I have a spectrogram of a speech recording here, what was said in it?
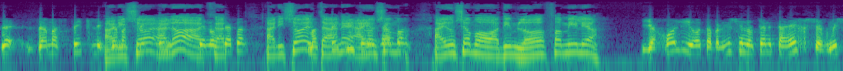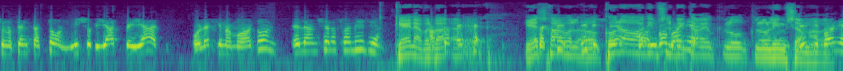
זה מספיק לי. אני שואל, לא, אני שואל, תענה, היו שם אוהדים לא פמיליה? יכול להיות, אבל מי שנותן את ההכשר, מי שנותן את הטון, מי שביד ביד הולך עם המועדון, אלה אנשי לה פמיליה. כן, אבל... יש לך, כל האוהדים של בית"ר היו כלולים שם. בוא אני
